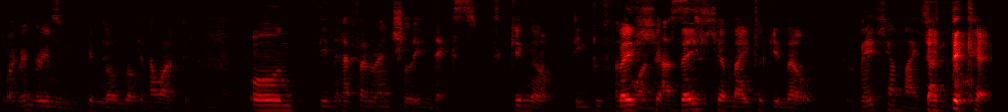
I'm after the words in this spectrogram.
Michael Breen in London. Genauer definieren. Und den Referential Index. Genau. Den du verloren welcher, hast. Welcher Michael genau? Welcher Michael? Der genau? Dicke.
